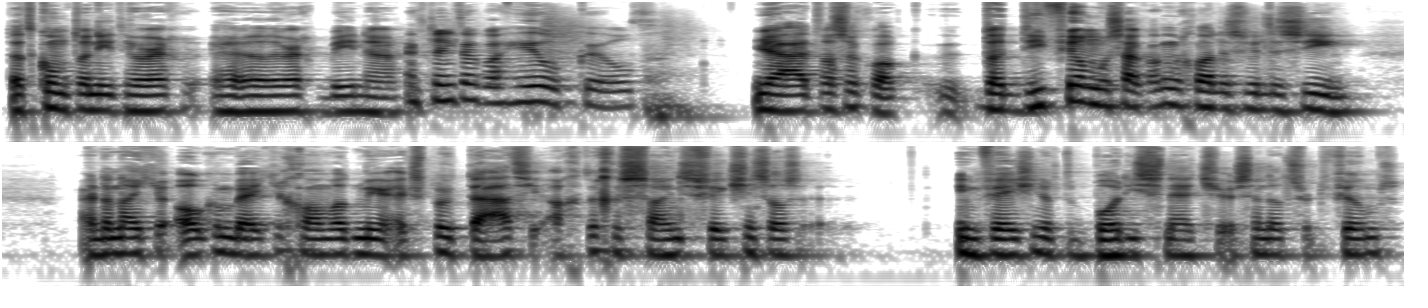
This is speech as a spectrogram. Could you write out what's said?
dat komt dan niet heel erg, heel erg binnen. Het klinkt ook wel heel cult. Ja, het was ook wel... Dat, die film zou ik ook nog wel eens willen zien. Maar dan had je ook een beetje gewoon wat meer exploitatieachtige science fiction... zoals Invasion of the Body Snatchers en dat soort films.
